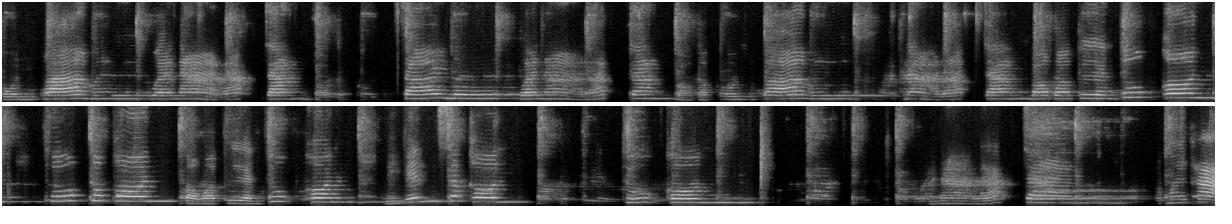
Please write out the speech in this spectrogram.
คนขวามือว่าน่ารักจัง บอกกับคนซ้ายมือว่าน่ารักจัง บอกกับคนขวามือ น่ารัก จังบอกว่าเพื่อนทุกคน ทุกทุกคน บอกว่าเพื่อนทุกคน ไม่เว้นสักคน ทุกคนบอกว่าน่ารักจังปรบมือค่ะ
